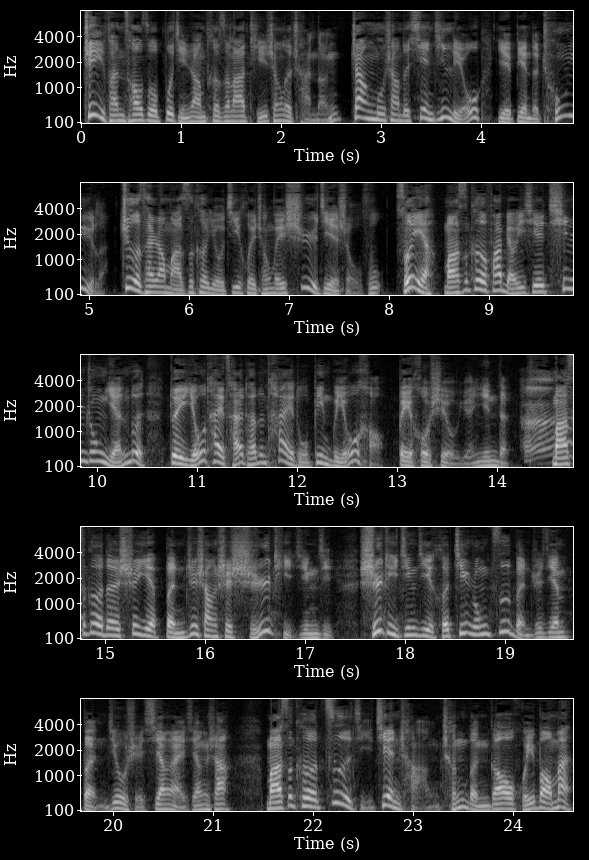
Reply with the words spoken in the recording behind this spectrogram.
这番操作不仅让特斯拉提升了产能，账目上的现金流也变得充裕了，这才让马斯克有机会成为世界首富。所以啊，马斯克发表一些亲中言论，对犹太财团的态度并不友好，背后是有原因的。马斯克的事业本质上是实体经济，实体经济和金融资本之间本就是相爱相杀。马斯克自己建厂，成本高，回报慢；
